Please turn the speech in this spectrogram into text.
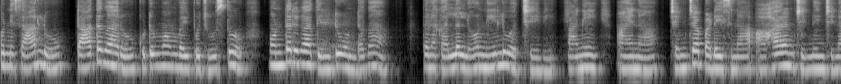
కొన్నిసార్లు తాతగారు కుటుంబం వైపు చూస్తూ ఒంటరిగా తింటూ ఉండగా తన కళ్ళల్లో నీళ్ళు వచ్చేవి. కానీ ఆయన చెంచా పడేసిన ఆహారం చిందించిన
